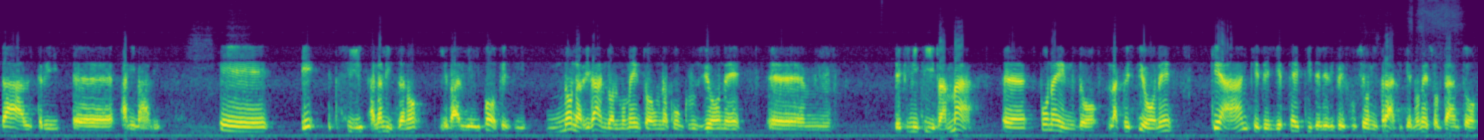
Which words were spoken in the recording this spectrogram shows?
da altri eh, animali. E, e si analizzano le varie ipotesi, non arrivando al momento a una conclusione ehm, definitiva, ma eh, ponendo la questione che ha anche degli effetti, delle ripercussioni pratiche, non è soltanto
